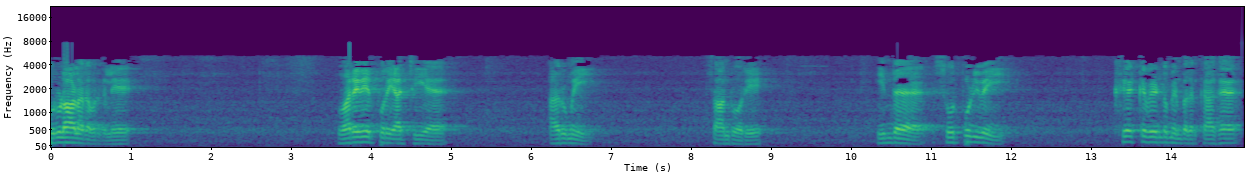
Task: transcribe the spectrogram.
பொருளாளர் அவர்களே வரவேற்புரையாற்றிய அருமை சான்றோரே இந்த சொற்பொழிவை கேட்க வேண்டும் என்பதற்காக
